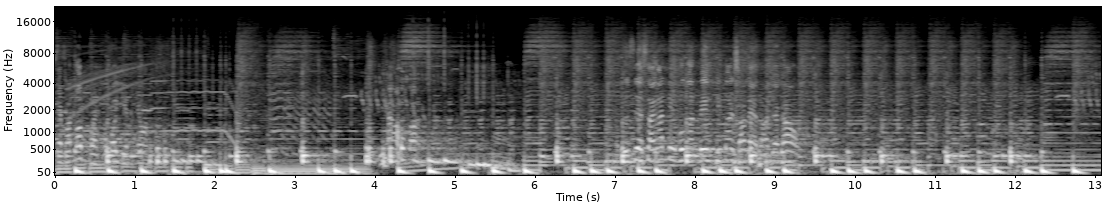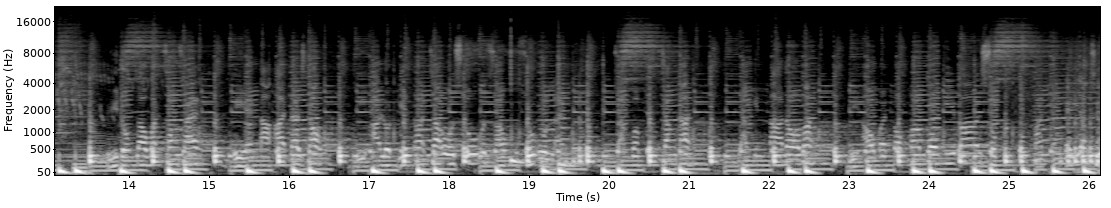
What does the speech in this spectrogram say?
แต่พัดลมไปเขาบ่เย็นย้อนยาวก่อนคือเสียสายงานหนึ่งพวกงานเพลงทีมงานสาวแหล่ถอนจะเข้า ตาอาจจะเศร้าที่อารถกินนอนเจ้าสู้เศร้าสู้แหลงจังว่าเป็นจังใดอยากกินตาโนมันที่เอามาตกมาโกมีมาสุกมันจะได้ยังสี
